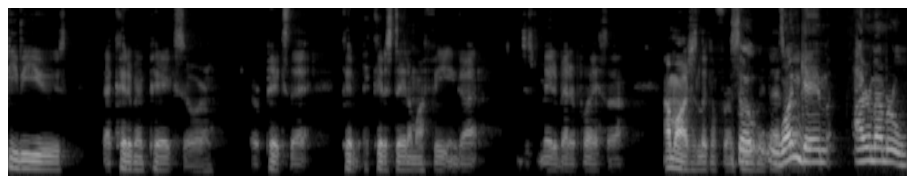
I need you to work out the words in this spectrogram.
PBUs that could have been picks or or picks that could could have stayed on my feet and got just made a better play. So I'm always just looking for So one game I remember,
